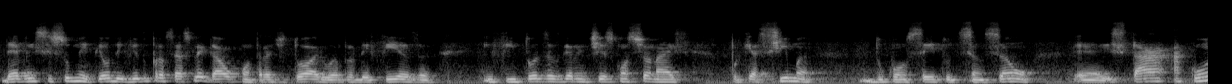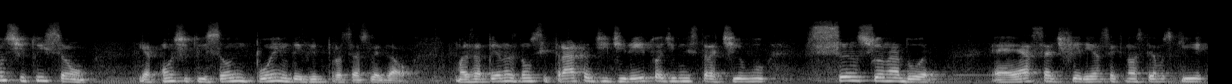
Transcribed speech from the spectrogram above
devem se submeter ao devido processo legal, contraditório, ampla defesa, enfim, todas as garantias constitucionais, porque acima do conceito de sanção é, está a Constituição, e a Constituição impõe o devido processo legal, mas apenas não se trata de direito administrativo sancionador. É essa a diferença que nós temos que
